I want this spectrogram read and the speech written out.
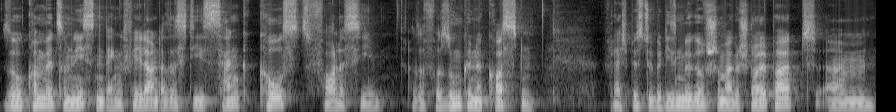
So kommen wir zum nächsten Denkfehler und das ist die Sunk Costs Fallacy, also versunkene Kosten. Vielleicht bist du über diesen Begriff schon mal gestolpert. Ähm,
